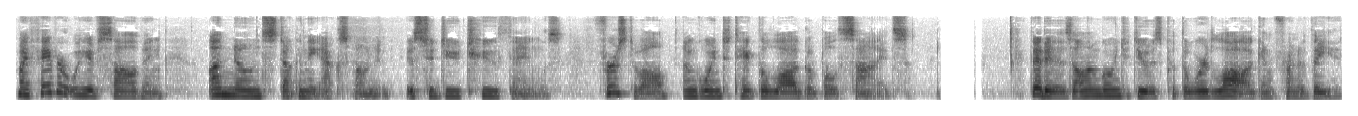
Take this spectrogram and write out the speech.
My favorite way of solving unknowns stuck in the exponent is to do two things. First of all, I'm going to take the log of both sides. That is, all I'm going to do is put the word log in front of the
